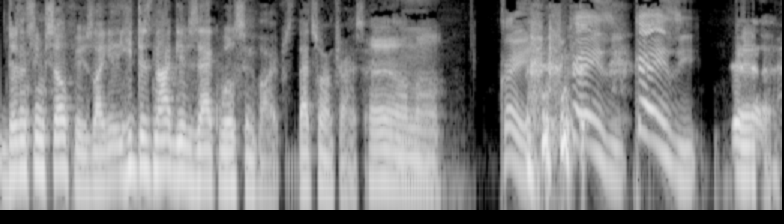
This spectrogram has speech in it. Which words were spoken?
doesn't seem selfish. Like he does not give Zach Wilson vibes. That's what I'm trying to say. Hell no. Crazy, crazy, crazy. Yeah.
